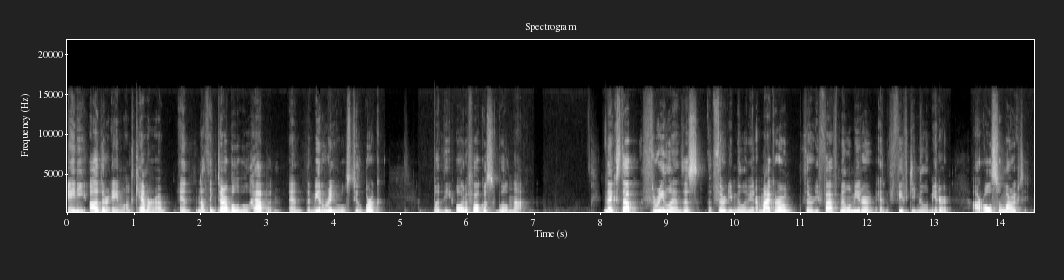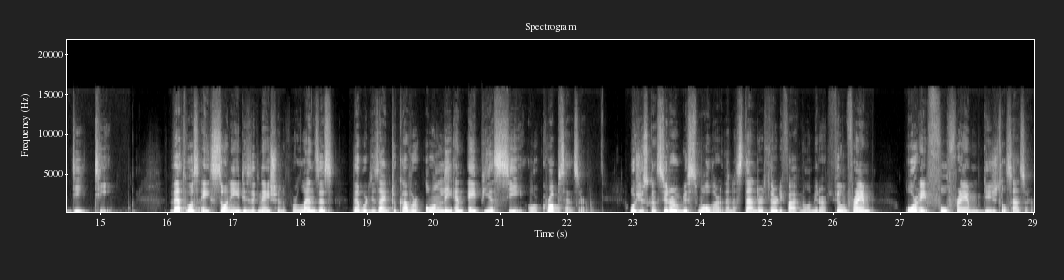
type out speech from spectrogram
any other A-mount camera, and nothing terrible will happen, and the mirroring will still work, but the autofocus will not. Next up, three lenses, the 30mm macro, 35mm, and 50mm, are also marked DT. That was a Sony designation for lenses that were designed to cover only an APS-C or crop sensor, which is considerably smaller than a standard 35mm film frame or a full-frame digital sensor,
